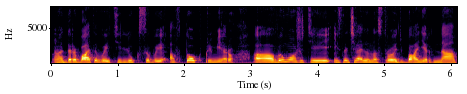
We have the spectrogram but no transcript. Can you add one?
дорабатываете люксовые авто, к примеру, а, вы можете изначально настроить баннер на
